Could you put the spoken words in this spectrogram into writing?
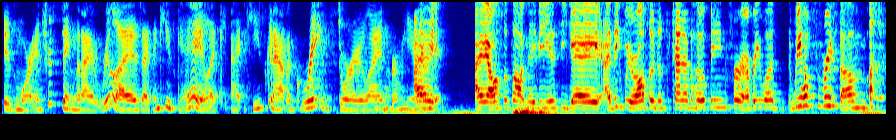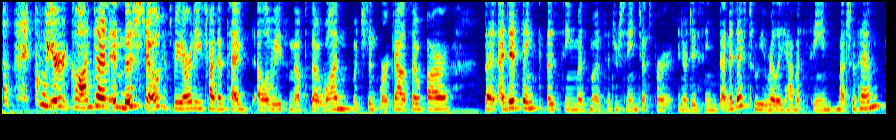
is more interesting than I realized. I think he's gay. Like, I, he's going to have a great storyline yeah. from here. I, I also thought maybe is he gay? I think we were also just kind of hoping for everyone. We hope for some queer content in this show because we already tried to peg Eloise in episode one, which didn't work out so far. But I did think the scene was most interesting just for introducing Benedict. We really haven't seen much of him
